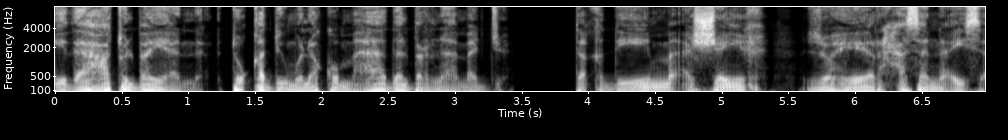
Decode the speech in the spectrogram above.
إذاعة البيان تقدم لكم هذا البرنامج تقديم الشيخ زهير حسن عيسى.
